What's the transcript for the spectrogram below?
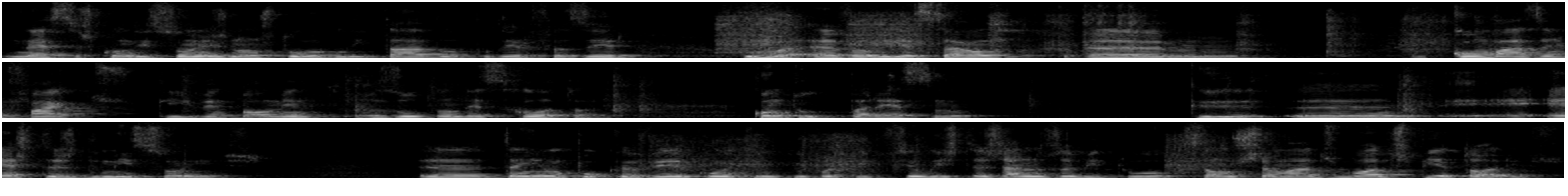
nessas condições não estou habilitado a poder fazer uma avaliação um, com base em factos que eventualmente resultam desse relatório. Contudo, parece-me que uh, estas demissões uh, têm um pouco a ver com aquilo que o Partido Socialista já nos habituou, que são os chamados bodes expiatórios.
